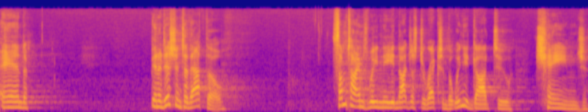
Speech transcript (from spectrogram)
And in addition to that, though, sometimes we need not just direction, but we need God to change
